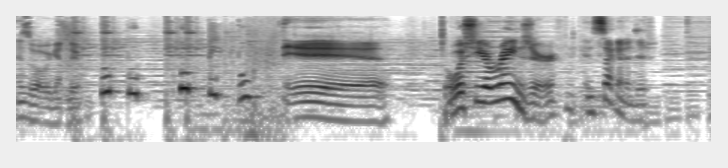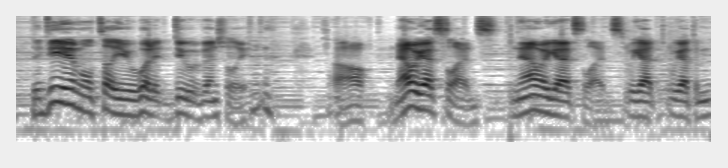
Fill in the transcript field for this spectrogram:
This is what we're gonna do. Boop, boop, boop, boop, boop. Yeah. Or was she a ranger in second edition? The DM will tell you what it do eventually. oh, now we got slides. Now we got slides. We got we got the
